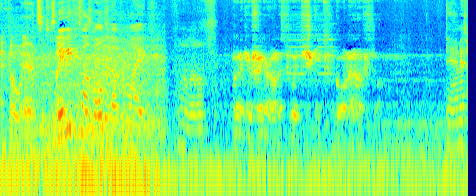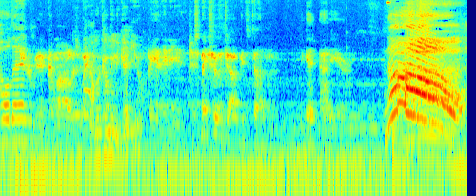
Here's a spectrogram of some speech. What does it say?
And go where in 60 seconds? Maybe if he tells Holden, they'll come like, I don't know. I'm gonna keep a finger on a switch, keep from going off. So Damn it, Holden. we didn't come all this way. We're coming to get you. Be an idiot. Just make sure the job gets done. And get out of here. No! Ah.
